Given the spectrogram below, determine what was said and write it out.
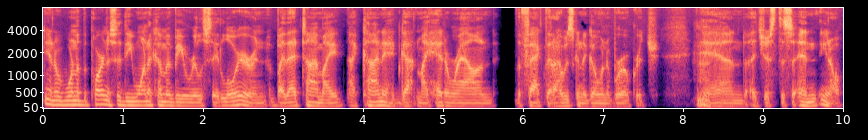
you know, one of the partners said, Do you want to come and be a real estate lawyer? And by that time, I, I kind of had gotten my head around the fact that I was going to go into brokerage. Hmm. And I just, and, you know,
